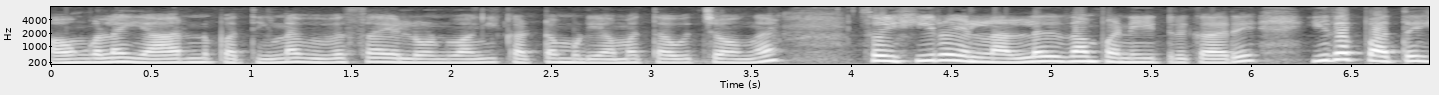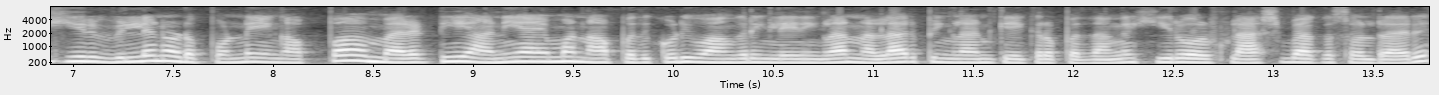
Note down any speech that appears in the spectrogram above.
அவங்கெல்லாம் யாருன்னு பார்த்தீங்கன்னா விவசாய லோன் வாங்கி கட்ட முடியாமல் தவிச்சவங்க. ஸோ ஹீரோ எல்லாம் நல்லது தான் பண்ணிகிட்டு இருக்காரு இதை பார்த்து ஹீரோ வில்லனோட பொண்ணு எங்கள் அப்பா மிரட்டி அநியாயமாக நாற்பது கோடி வாங்குறீங்களே நீங்களா நல்லா இருப்பீங்களான்னு கேட்குறப்ப தாங்க ஹீரோ ஒரு ஃப்ளாஷ்பேக்கை சொல்கிறாரு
